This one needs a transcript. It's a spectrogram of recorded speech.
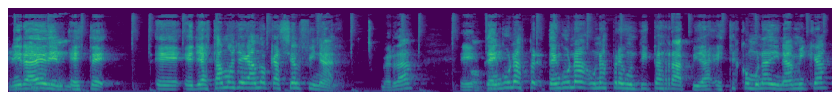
Mira, Eddie, este, eh, eh, ya estamos llegando casi al final, ¿verdad? Eh, tengo, unas, tengo unas preguntitas rápidas. Esta es como una dinámica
